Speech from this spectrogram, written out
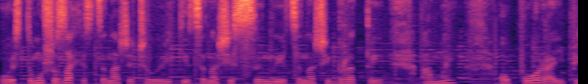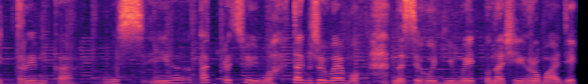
Ось тому, що захист це наші чоловіки, це наші сини, це наші брати. А ми опора і підтримка. Ось і так працюємо, так живемо на сьогодні. Ми у нашій громаді.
